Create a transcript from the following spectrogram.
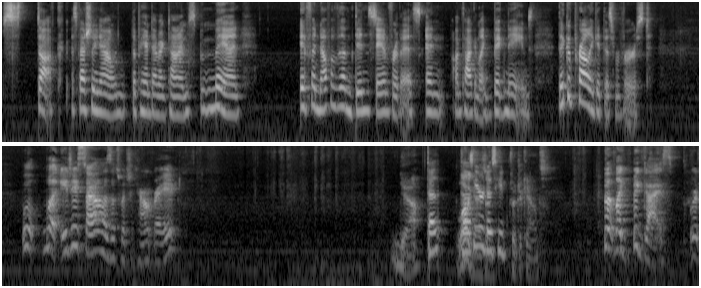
stuck, especially now in the pandemic times, but man, if enough of them didn't stand for this, and I'm talking like big names, they could probably get this reversed. Well, what AJ Style has a Twitch account, right? Yeah. Does, A does he or does he? Twitch accounts? But like big guys. We're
